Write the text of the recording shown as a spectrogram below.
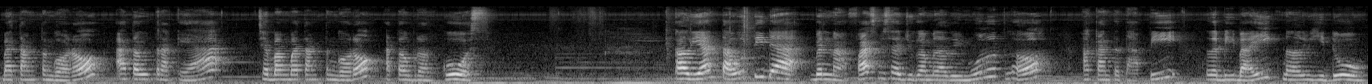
batang tenggorok atau trakea, cabang batang tenggorok atau bronkus. Kalian tahu tidak, bernafas bisa juga melalui mulut loh, akan tetapi lebih baik melalui hidung.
